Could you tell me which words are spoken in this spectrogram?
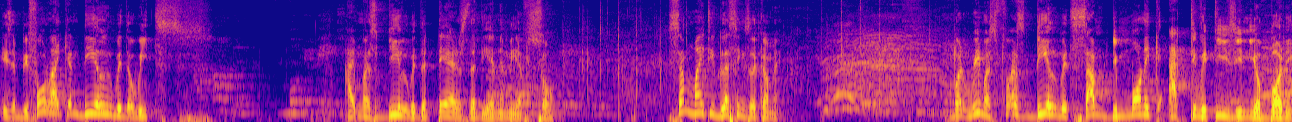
He said, Before I can deal with the wheats, I must deal with the tares that the enemy have sown. Some mighty blessings are coming. But we must first deal with some demonic activities in your body.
